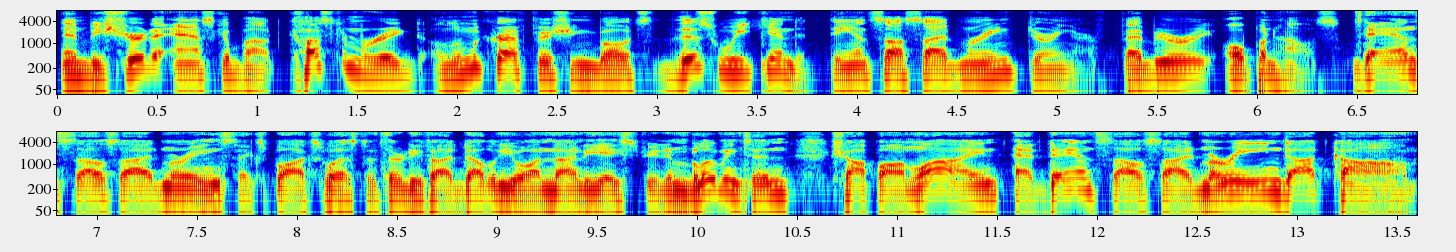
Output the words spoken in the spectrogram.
And be sure to ask about custom rigged Alumacraft fishing boats this weekend at Dan Southside Marine during our February open house. Dan Southside Marine, six blocks west of 35W on 98th Street in Bloomington. Shop online at dansouthsidemarine.com.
